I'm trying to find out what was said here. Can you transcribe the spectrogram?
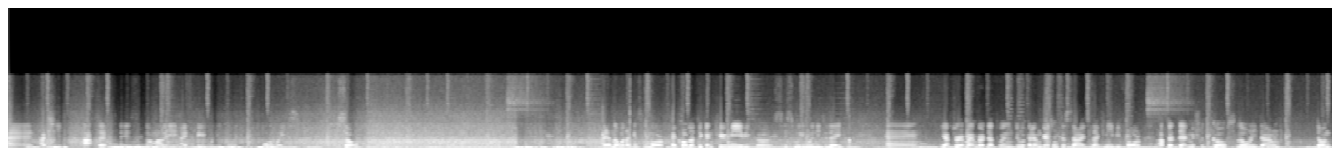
And actually after this normally I feel really good always. So I don't know what I can say more I hope that you can hear me because it's really windy today. And you have to remember that when you do elongation exercise like me before after them you should go slowly down. Don't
